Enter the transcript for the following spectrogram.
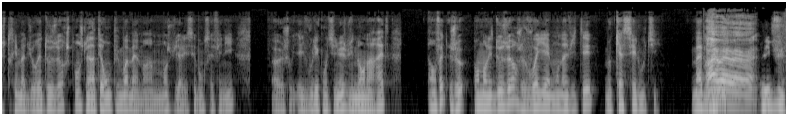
stream a duré deux heures, je pense. Je l'ai interrompu moi-même. Hein. À un moment, je lui ai dit Allez, c'est bon, c'est fini. Euh, je, il voulait continuer. Je lui ai dit Non, on arrête. En fait, je, pendant les deux heures, je voyais mon invité me casser l'outil. M'habiller. Ouais, ouais, ouais, ouais. Je l'ai vu.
